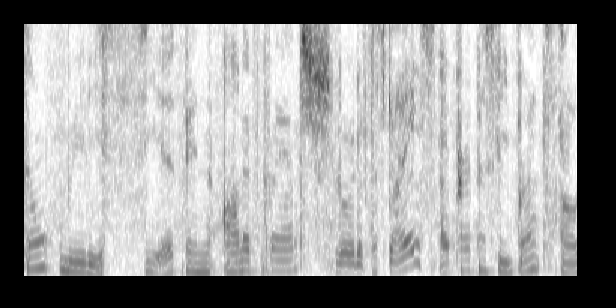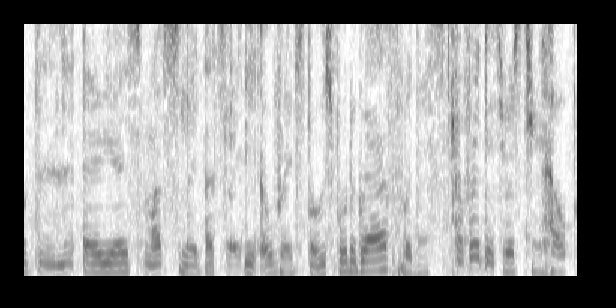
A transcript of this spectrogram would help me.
don't really see it. An olive branch, Lord of the Skies. I purposely burnt out the areas much like a slightly overexposed photograph for this cover. This was to help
